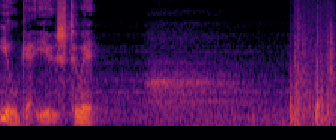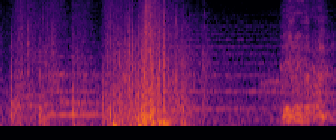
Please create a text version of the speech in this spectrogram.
You'll get used to it.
